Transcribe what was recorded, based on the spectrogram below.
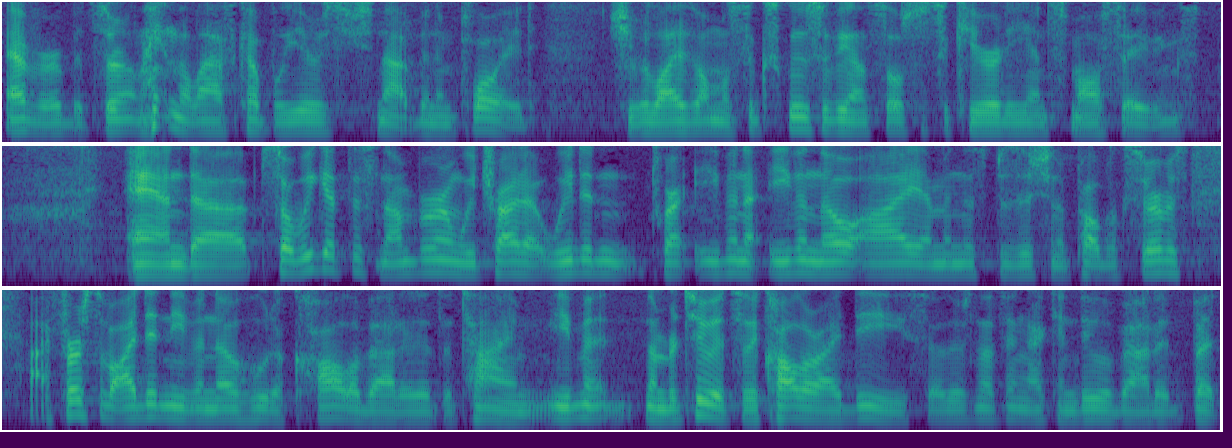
ever, but certainly in the last couple years, she's not been employed. She relies almost exclusively on Social Security and small savings. And uh, so we get this number, and we try to. We didn't try, even even though I am in this position of public service. I, first of all, I didn't even know who to call about it at the time. Even number two, it's a caller ID, so there's nothing I can do about it. But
